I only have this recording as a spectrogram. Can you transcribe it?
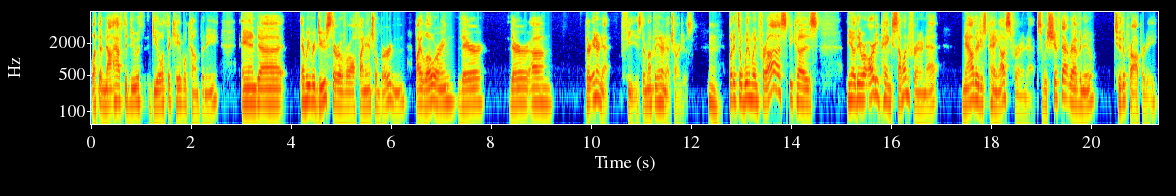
let them not have to do with deal with the cable company and uh, and we reduce their overall financial burden by lowering their their um, their internet fees their monthly internet charges. Hmm. but it's a win-win for us because you know they were already paying someone for internet. Now they're just paying us for internet. So we shift that revenue to the property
